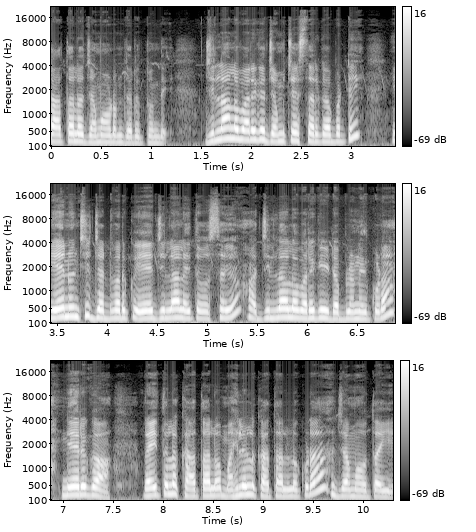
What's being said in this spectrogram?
ఖాతాలో జమ అవడం జరుగుతుంది. జిల్లాల వారీగా జమ చేస్తారు కాబట్టి ఏ నుంచి జడ్ వరకు ఏ జిల్లాలు అయితే వస్తాయో ఆ జిల్లాల వరకు ఈ డబ్బులు అనేది కూడా నేరుగా రైతుల ఖాతాలో మహిళల ఖాతాల్లో కూడా జమ అవుతాయి.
